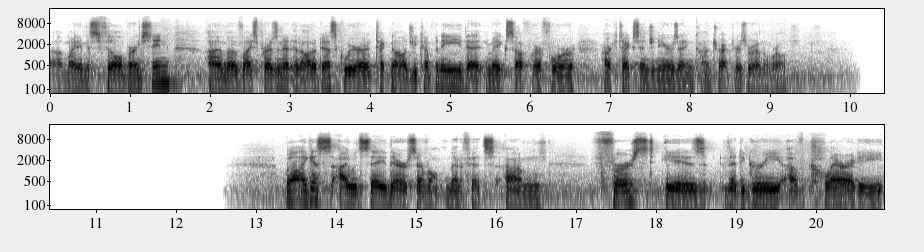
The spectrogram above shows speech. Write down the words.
Uh, my name is Phil Bernstein. I'm a vice president at Autodesk. We're a technology company that makes software for architects, engineers, and contractors around the world. Well, I guess I would say there are several benefits. Um, first is the degree of clarity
